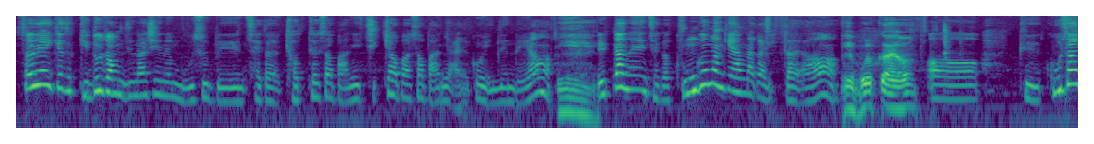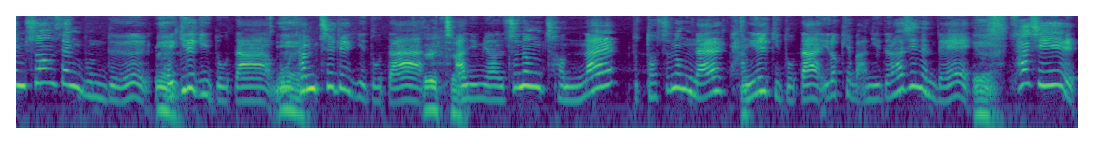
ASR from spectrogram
선생님께서 기도 정진하시는 모습은 제가 곁에서 많이 지켜봐서 많이 알고 있는데요. 예. 일단은 제가 궁금한 게 하나가 있어요. 예, 뭘까요? 어, 그 고3 수험생분들 예. 100일 기도다, 뭐 예. 3, 7일 기도다, 그렇죠. 아니면 수능 전날부터 수능 날 당일 기도다 이렇게 많이들 하시는데 예. 사실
